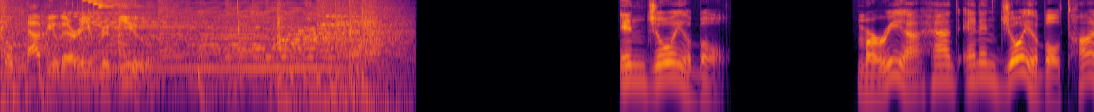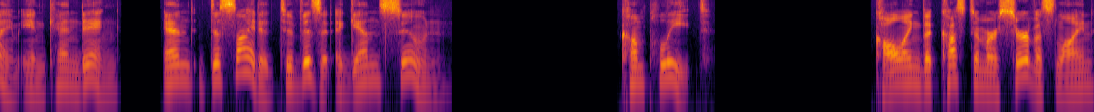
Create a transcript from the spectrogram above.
Vocabulary Review Enjoyable. Maria had an enjoyable time in Kending and decided to visit again soon. Complete. Calling the customer service line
